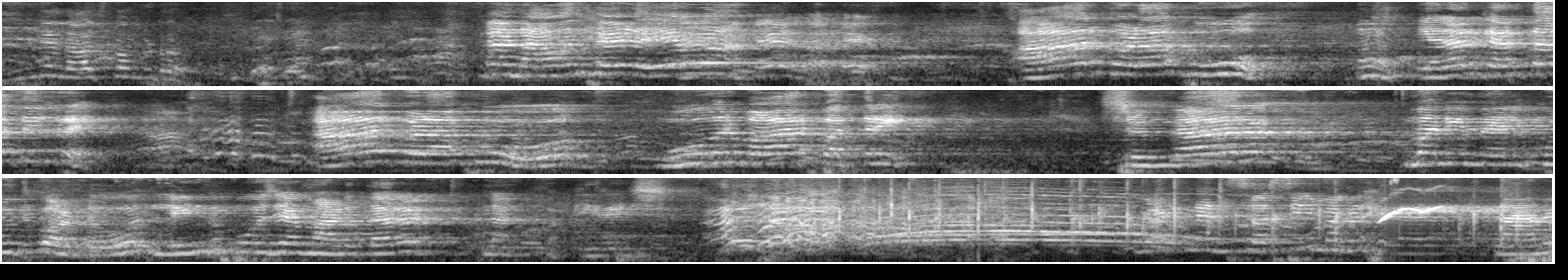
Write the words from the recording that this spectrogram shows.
ಹಿಂಗೆ ನಾಚ್ಕೊಂಡ್ಬಿಟ್ರು. ನಾವೊಂದ್ ಹೇಳಿ ಆರ್ ಒಳ ಹೂವು ಹ್ಮ್, ಎಲ್ಲಾರ್ಗ ಅರ್ಥ ಆತಿಲ್ರಿ ಆರ್ ಒಳ ಹೂವು ಮೂರ್ ಬಾರ್ ಪತ್ರಿ. ಶೃಂಗಾರ ಮನಿ ಮೇಲೆ ಕೂತ್ಕೊಂಡು ಲಿಂಗ ಪೂಜೆ ಮಾಡ್ತಾರ ನನ್ ಫಕೀರೇಶ್. ಬಟ್ ನನ್ ಸಸಿ ಮಗಳು. ನಾನು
